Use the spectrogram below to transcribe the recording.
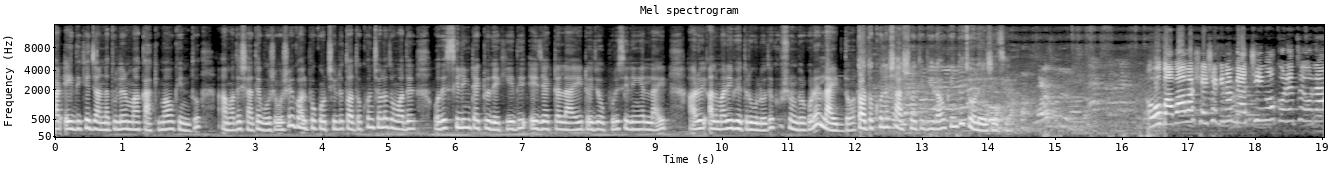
আর এইদিকে জান্নাতুলের মা কাকিমাও কিন্তু আমাদের সাথে বসে বসে গল্প করছিল। ততক্ষণ চলো তোমাদের ওদের সিলিংটা একটু দেখিয়ে দিই। এই যে একটা লাইট ওই যে উপরে সিলিংয়ের লাইট আর ওই আলমারির ভেতরগুলোতে খুব সুন্দর করে লাইট দেওয়া। ততক্ষণে শাশ্বতী দিরাও কিন্তু চলে এসেছে। ও বাবা আবার শেষে কিনা ম্যাচিংও করেছে ওরা।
